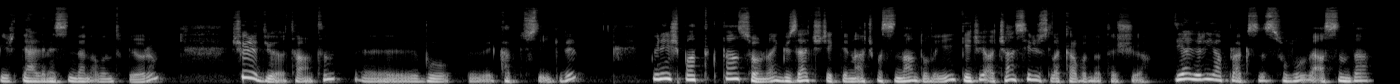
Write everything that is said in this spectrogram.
bir derlemesinden alıntılıyorum. Şöyle diyor Thornton e, bu e, kaktüsle ilgili. Güneş battıktan sonra güzel çiçeklerini açmasından dolayı gece açan Sirius lakabını taşıyor. Diğerleri yapraksız, sulu ve aslında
